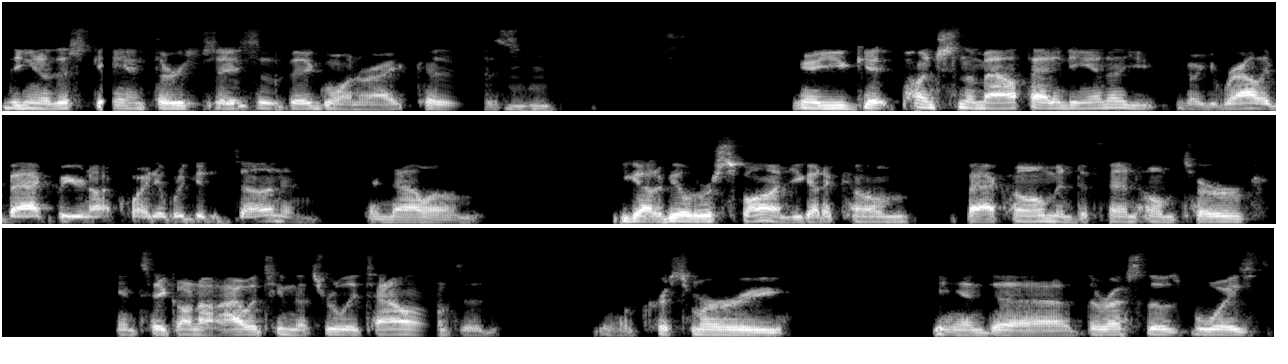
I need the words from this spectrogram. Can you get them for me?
you know this game Thursday is a big one, right? Because mm-hmm. you know you get punched in the mouth at Indiana, you, you know you rally back, but you're not quite able to get it done, and and now um you got to be able to respond. You got to come back home and defend home turf and take on an Iowa team that's really talented. You know Kris Murray and uh, the rest of those boys,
